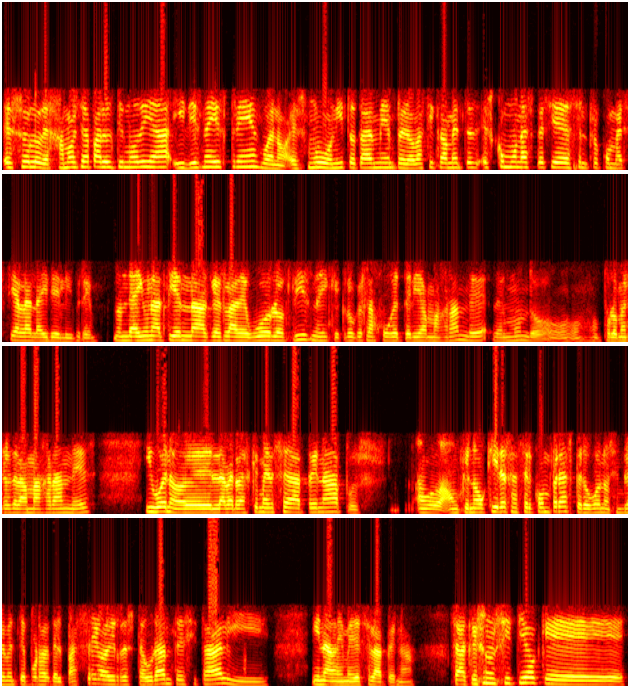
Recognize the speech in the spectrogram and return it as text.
eso lo dejamos ya para el último día, y Disney Springs, bueno, es muy bonito también, pero básicamente es como una especie de centro comercial al aire libre, donde hay una tienda que es la de World of Disney, que creo que es la juguetería más grande del mundo, o por lo menos de las más grandes, y bueno, eh, la verdad es que merece la pena, pues, aunque no quieras hacer compras, pero bueno, simplemente por darte el paseo, hay restaurantes y tal, y, y nada, y merece la pena. O sea, que es un sitio que,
